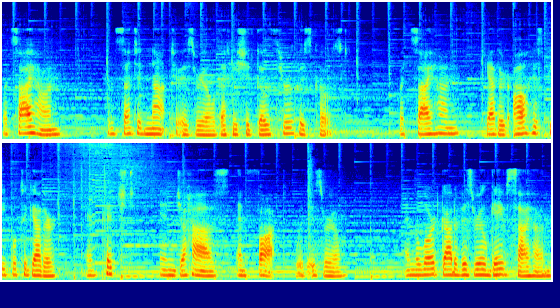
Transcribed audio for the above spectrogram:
But Sihon consented not to Israel that he should go through his coast. But Sihon gathered all his people together and pitched in Jahaz and fought with Israel. And the Lord God of Israel gave Sihon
